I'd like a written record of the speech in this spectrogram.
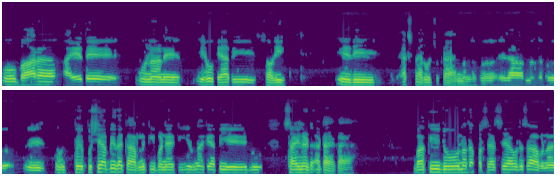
ਉਹ ਬਾਹਰ ਆਏ ਤੇ ਉਹਨਾਂ ਨੇ ਇਹੋ ਕਿਹਾ ਵੀ ਸੌਰੀ ਇਹਦੀ ਐਕਸਪਾਇਰ ਹੋ ਚੁੱਕਾ ਹੈ ਮਤਲਬ ਇਹਦਾ ਮਤਲਬ ਇਹ ਫਿਰ ਪੁੱਛਿਆ ਵੀ ਇਹਦਾ ਕਾਰਨ ਕੀ ਬਣਿਆ ਕੀ ਉਹਨਾਂ ਕਿਹਾ ਵੀ ਇਹਨੂੰ ਸਾਇਲੈਂਟ ਅਟੈਕ ਆਇਆ। ਬਾਕੀ ਜੋ ਉਹਨਾਂ ਦਾ ਪ੍ਰੋਸੈਸ ਹੈ ਉਹਦੇ ਹਿਸਾਬ ਨਾਲ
